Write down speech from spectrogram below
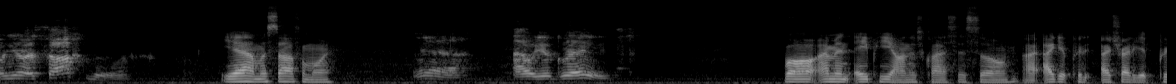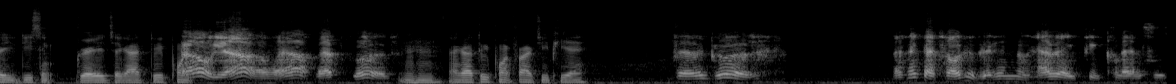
So you're a sophomore. Yeah, I'm a sophomore. Yeah. How are your grades? Well, I'm in AP honors classes, so I, I get pretty. I try to get pretty decent grades. I got three point. Oh yeah, wow, that's good. Mhm. I got three point five GPA. Very good. I think I told you they didn't have AP classes.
